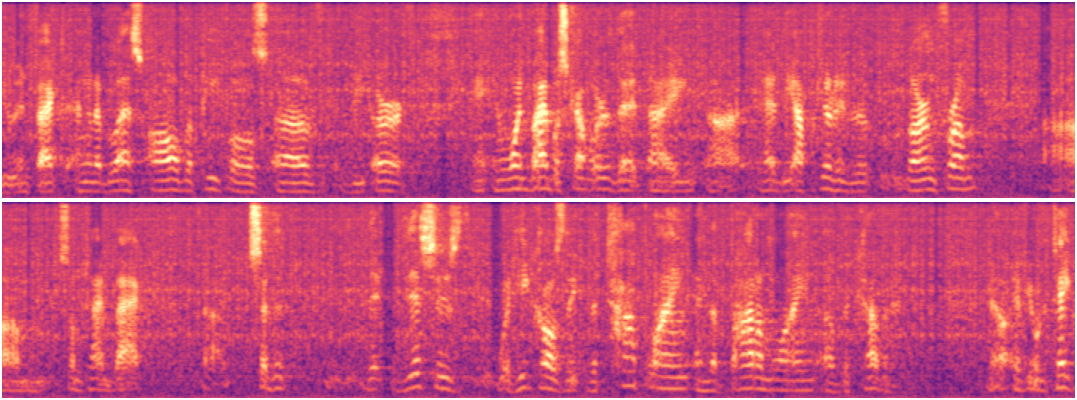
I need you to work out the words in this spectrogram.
you. In fact, I'm going to bless all the peoples of the earth. And one Bible scholar that I uh, had the opportunity to learn from um, some time back uh, said that, that this is what he calls the, the top line and the bottom line of the covenant. Now, if you want to take,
